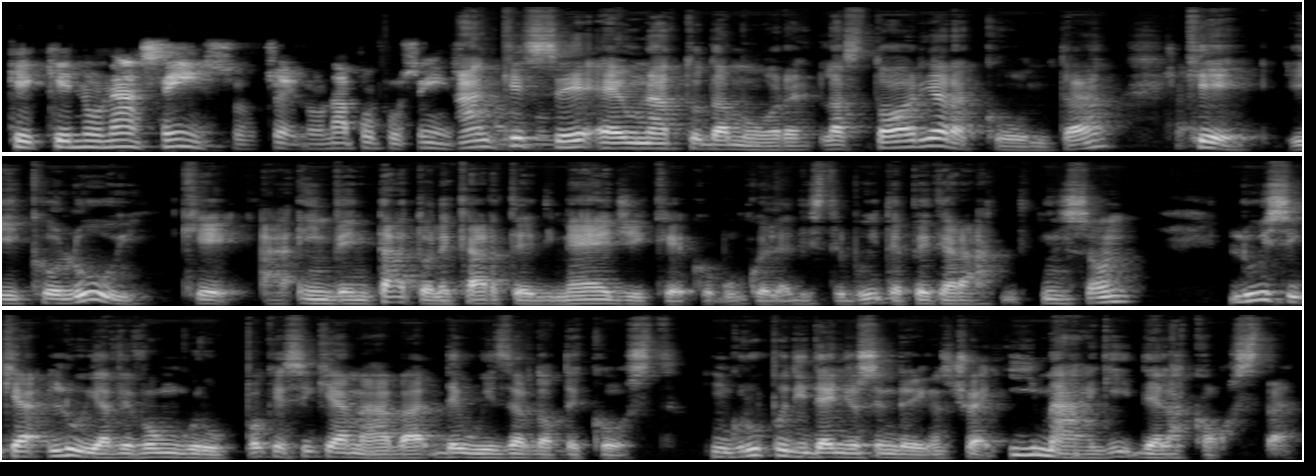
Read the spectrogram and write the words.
che, che non ha senso, cioè non ha proprio senso. Anche se è un atto d'amore, la storia racconta cioè. che colui che ha inventato le carte di Magic e comunque le ha distribuite, Peter Atkinson, lui, chiama, lui, aveva un gruppo che si chiamava The Wizard of the Coast, un gruppo di Dungeons and Dragons, cioè i maghi della costa.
